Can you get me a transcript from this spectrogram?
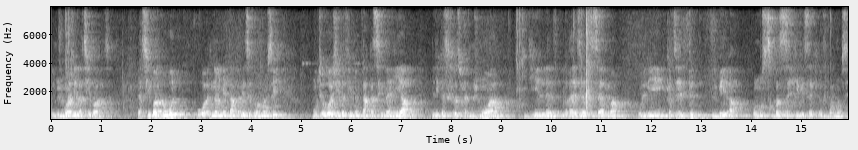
المجموعه ديال الاعتبارات. الاعتبار الأول هو أن المنطقة ديال سيد برنوسي متواجدة في منطقة صناعية اللي كتفرز واحد المجموعة ديال الغازات السامة واللي كتهدد البيئة والمستقبل الصحي لساكنه البرنوسي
